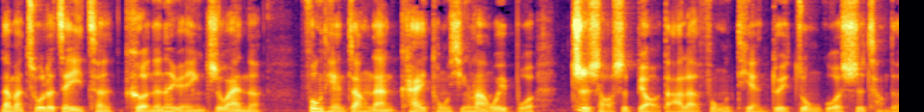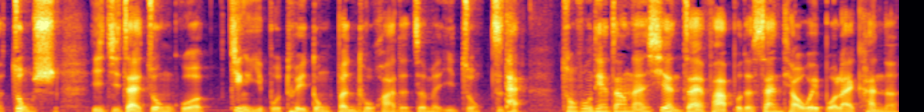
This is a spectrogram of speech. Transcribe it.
那么除了这一层可能的原因之外呢，丰田章男开通新浪微博至少是表达了丰田对中国市场的重视，以及在中国进一步推动本土化的这么一种姿态。从丰田章男现在发布的三条微博来看呢，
